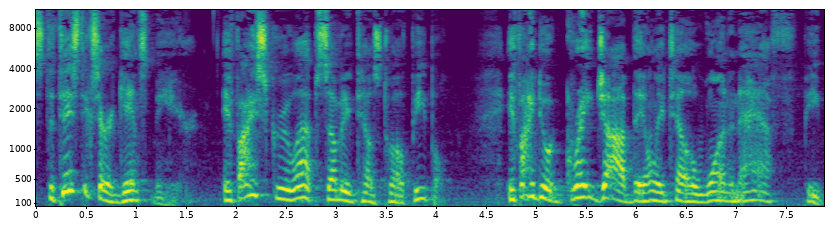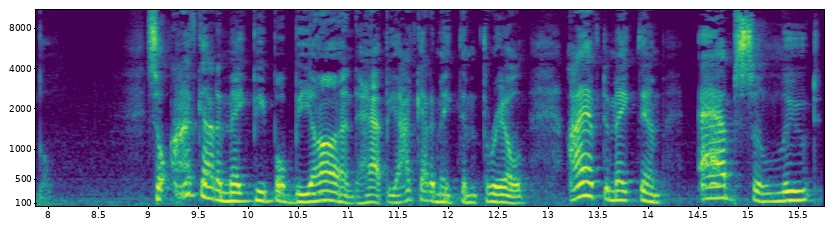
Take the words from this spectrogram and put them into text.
statistics are against me here. If I screw up, somebody tells 12 people. If I do a great job, they only tell one and a half people. So I've got to make people beyond happy. I've got to make them thrilled. I have to make them absolute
